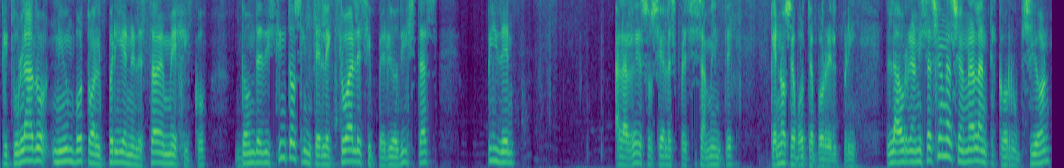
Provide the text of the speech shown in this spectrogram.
titulado Ni un voto al PRI en el Estado de México, donde distintos intelectuales y periodistas piden a las redes sociales precisamente que no se vote por el PRI. La Organización Nacional Anticorrupción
